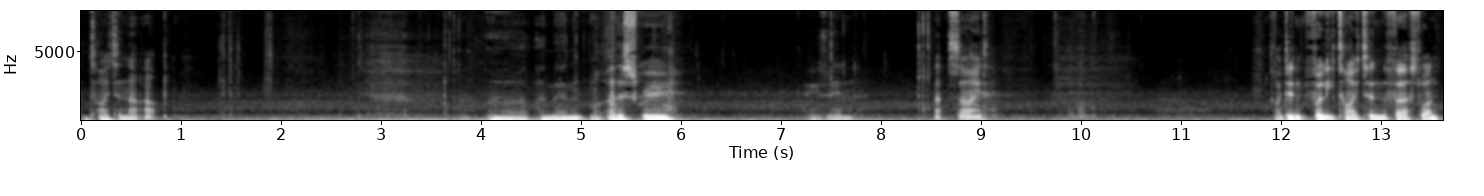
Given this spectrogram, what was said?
And tighten that up. Uh, and then my other screw goes in that side. I didn't fully tighten the first one,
